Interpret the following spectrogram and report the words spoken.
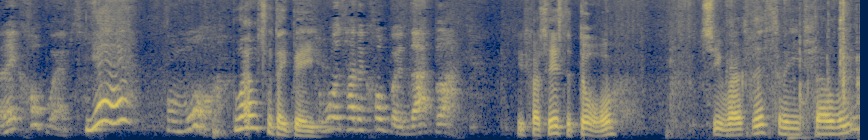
Are they cobwebs? Yeah. From what? What else would they be? What's had a cobweb that black? Because here's the door. See where's this lead, shall we?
